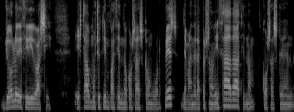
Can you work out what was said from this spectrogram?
Yo lo he decidido así. He estado mucho tiempo haciendo cosas con WordPress de manera personalizada, haciendo cosas en,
